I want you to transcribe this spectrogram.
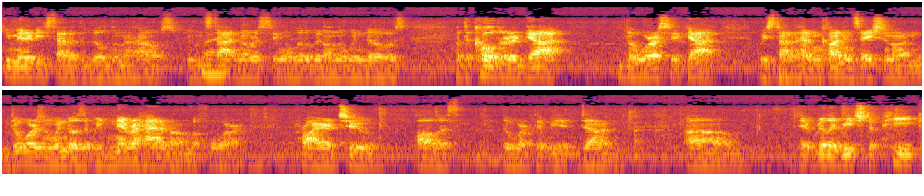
humidity started to build in the house. We would Right. start noticing a little bit on the windows. But the colder it got, the worse it got. We started having condensation on doors and windows that we'd never had it on before, prior to all this, the work that we had done. Um, it really reached a peak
